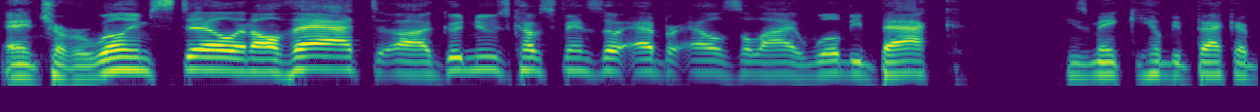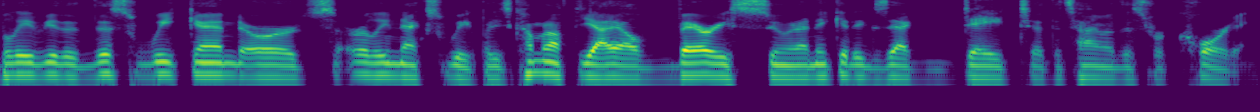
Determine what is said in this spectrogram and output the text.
and Trevor Williams still and all that. Uh, good news, Cubs fans though. Adbert Alzolay will be back. He's making he'll be back, I believe, either this weekend or early next week. But he's coming off the IL very soon. I didn't get exact date at the time of this recording,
